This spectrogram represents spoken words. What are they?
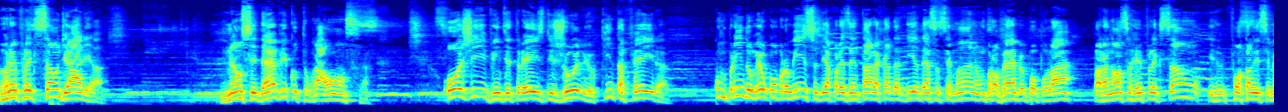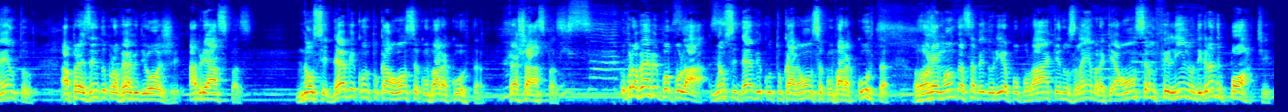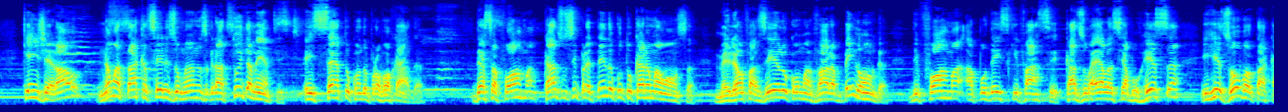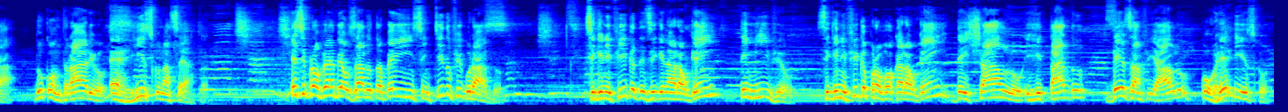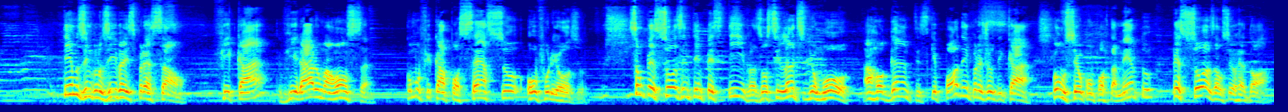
Reflexão diária. Não se deve cutucar onça. Hoje, 23 de julho, quinta-feira, cumprindo o meu compromisso de apresentar a cada dia dessa semana um provérbio popular para nossa reflexão e fortalecimento, apresento o provérbio de hoje. Abre aspas. Não se deve cutucar onça com vara curta. Fecha aspas. O provérbio popular, não se deve cutucar onça com vara curta, remonta à sabedoria popular que nos lembra que a onça é um felino de grande porte, que em geral não ataca seres humanos gratuitamente, exceto quando provocada. Dessa forma, caso se pretenda cutucar uma onça, melhor fazê-lo com uma vara bem longa, de forma a poder esquivar-se, caso ela se aborreça e resolva atacar. Do contrário, é risco na certa. Esse provérbio é usado também em sentido figurado. Significa designar alguém temível. Significa provocar alguém, deixá-lo irritado, desafiá-lo, correr risco. Temos inclusive a expressão ficar, virar uma onça, como ficar possesso ou furioso. São pessoas intempestivas, oscilantes de humor, arrogantes, que podem prejudicar com o seu comportamento pessoas ao seu redor.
